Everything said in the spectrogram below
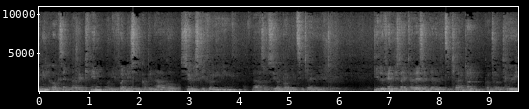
în 1895 oni fondis in Copenhago Sylstikolidingen, la Asociación por Bicicleta y y defendis la intereso de la biciclantoj contra tiuj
